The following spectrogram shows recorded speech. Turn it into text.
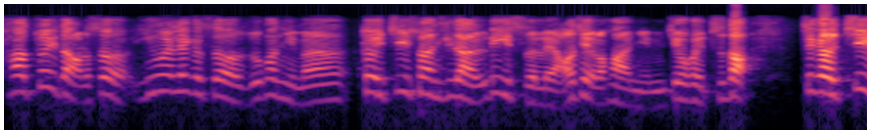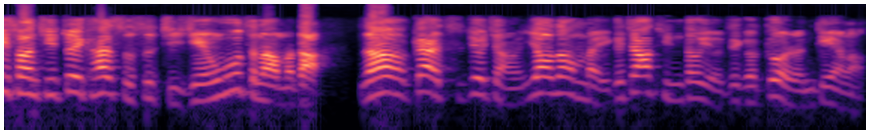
他最早的时候，因为那个时候，如果你们对计算机的历史了解的话，你们就会知道，这个计算机最开始是几间屋子那么大，然后盖茨就讲要让每个家庭都有这个个人电脑，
